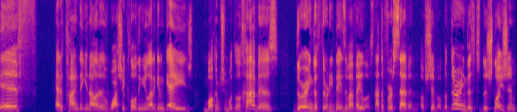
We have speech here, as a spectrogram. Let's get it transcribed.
If at a time that you're not allowed to wash your clothing, you're allowed to get engaged, Mokim Shemut Chabes during the 30 days of Avelos, not the first seven of Shiva, but during the, the Shloishim,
